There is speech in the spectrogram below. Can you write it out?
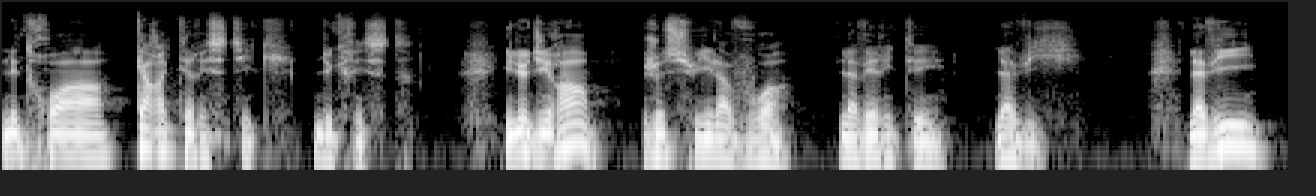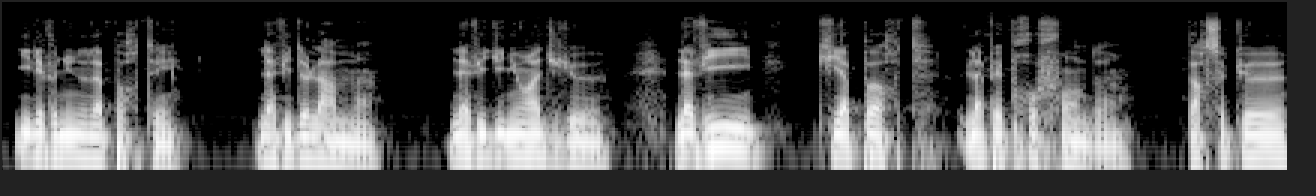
les trois caractéristiques du Christ. Il le dira, je suis la voie, la vérité, la vie. La vie, il est venu nous l'apporter, la vie de l'âme, la vie d'union à Dieu, la vie qui apporte la paix profonde, parce que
